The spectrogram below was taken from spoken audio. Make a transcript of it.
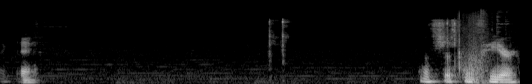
Okay. Let's just move here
